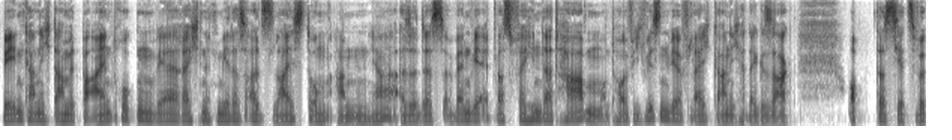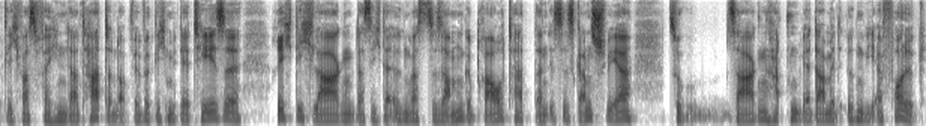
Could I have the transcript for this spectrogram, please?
wen kann ich damit beeindrucken, wer rechnet mir das als Leistung an? Ja, also das, wenn wir etwas verhindert haben und häufig wissen wir vielleicht gar nicht, hat er gesagt, ob das jetzt wirklich was verhindert hat und ob wir wirklich mit der These richtig lagen, dass sich da irgendwas zusammengebraut hat, dann ist es ganz schwer zu sagen, hatten wir damit irgendwie Erfolg.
